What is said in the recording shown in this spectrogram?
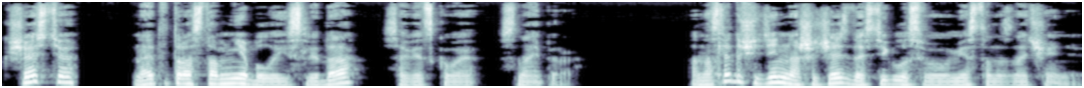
К счастью, на этот раз там не было и следа советского снайпера. А на следующий день наша часть достигла своего места назначения.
